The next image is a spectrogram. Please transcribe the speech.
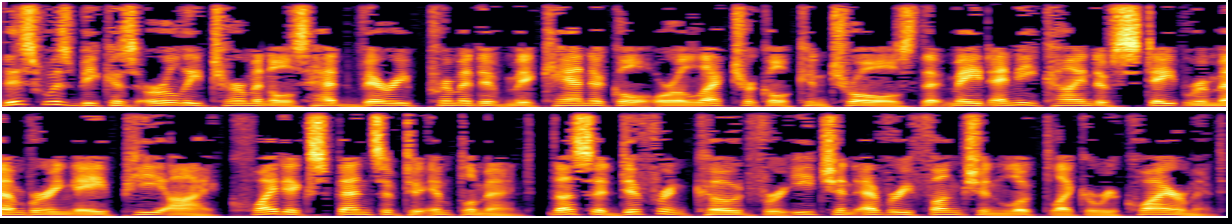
This was because early terminals had very primitive mechanical or electrical controls that made any kind of state remembering API quite expensive to implement, thus a different code for each and every function looked like a requirement.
